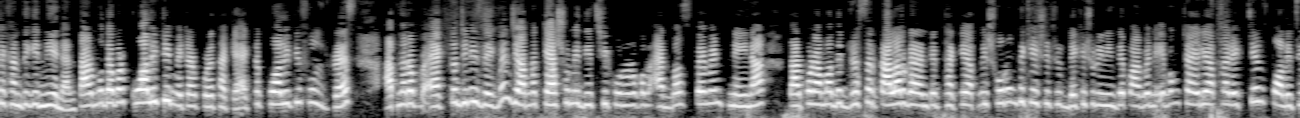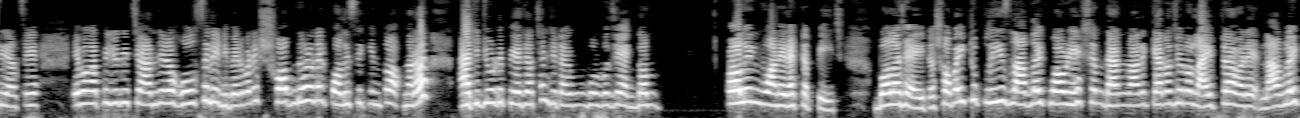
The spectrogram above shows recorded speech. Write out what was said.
সেখান থেকে নিয়ে নেন। তার মধ্যে আবার কোয়ালিটি মেটার করে থাকে। একটা কোয়ালিটিফুল ড্রেস আপনারা একটা জিনিস দেখবেন যে আমরা ক্যাশ অনে দিচ্ছি, কোনো রকম অ্যাডভান্স পেমেন্ট নেই না। তারপর আমাদের ড্রেসের কালার গ্যারান্টেড থাকে। আপনি শোরুম থেকে এসে দেখে শুনে নিতে পারবেন এবং চাইলে আপনার এক্সচেঞ্জ পলিসি আছে। এবং আপনি যদি চান যেটা হোলসেলে নিবেন মানে সব ধরনের পলিসি কিন্তু আপনারা অ্যাটিটিউডে পেয়ে যাচ্ছেন, যেটা আমি বলব যে একদম অল ইন ওয়ানের একটা পেজ বলা যায় এটা। সবাই একটু please love like wow reaction দেন মানে কেন যেন লাইভটা মানে লাভ লাইক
